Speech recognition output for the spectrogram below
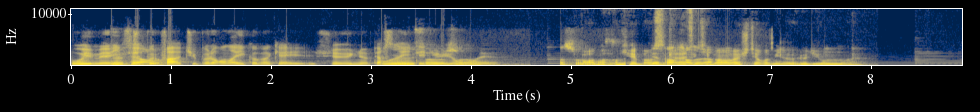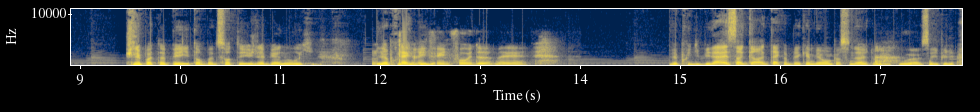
Oui, mais Je vais le tu faire, peux- hein. enfin, tu peux le rendre à Ikomakae. C'est une personnalité Oui, ça- du lion. ça- et- Bon, bah, on ok, bah, à partir de là. effectivement, ouais, je t'ai remis le, le lion. ouais. Je l'ai pas tapé, il est en bonne santé, je l'ai bien nourri. Il a pris T'as du bide. griffé une fois ou deux, mais. Il a pris du bide. Ah, c'est un caractère comme aime bien mon personnage, donc du coup, euh, ça lui plaît bien.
